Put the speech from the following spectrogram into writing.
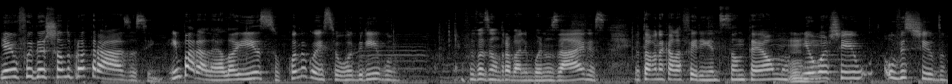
e aí eu fui deixando para trás assim. Em paralelo a isso, quando eu conheci o Rodrigo, eu fui fazer um trabalho em Buenos Aires, eu estava naquela feirinha de São Telmo e eu achei o- vestido.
